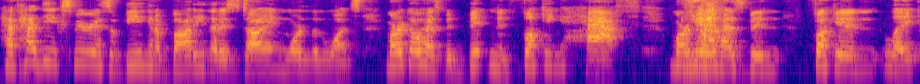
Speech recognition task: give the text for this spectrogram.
have had the experience of being in a body that is dying more than once. Marco has been bitten in fucking half. Marco Yeah. has been fucking like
